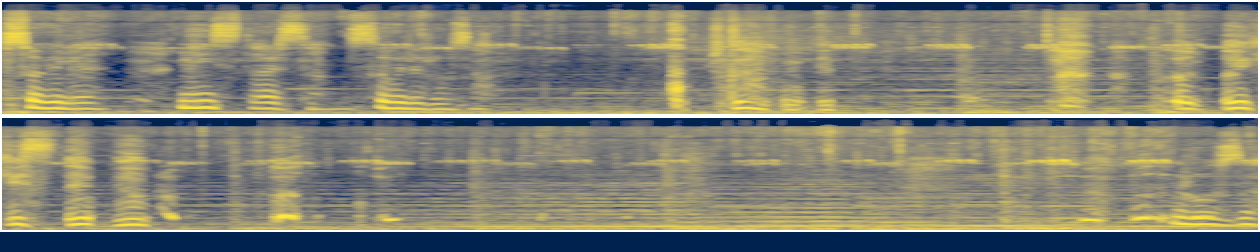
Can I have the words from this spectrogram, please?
Söyle. Ne istersen söyle Rozan. Komutanım. Ölmek istemiyorum. Roza.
